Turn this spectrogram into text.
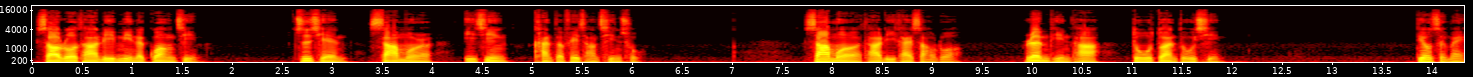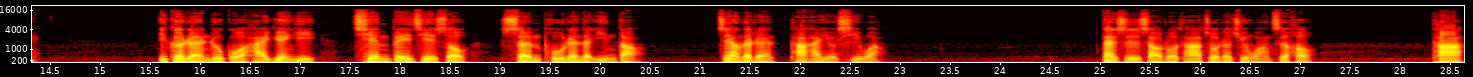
扫罗他临命的光景，之前撒母耳。已经看得非常清楚。撒母耳他离开扫罗，任凭他独断独行。丢姊妹，一个人如果还愿意谦卑接受神仆人的引导，这样的人他还有希望。但是扫罗他做了君王之后，他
